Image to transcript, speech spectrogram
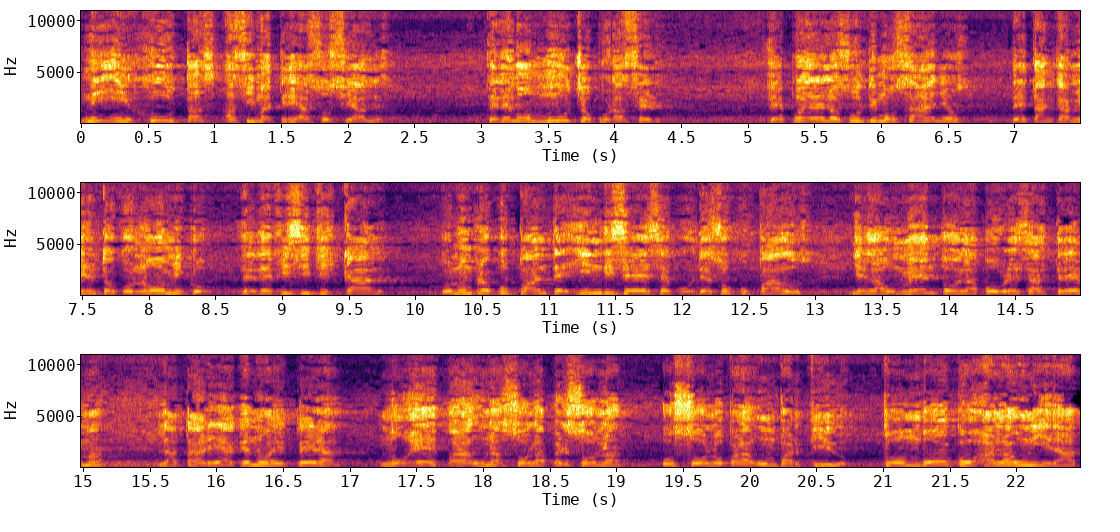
ni injustas asimetrías sociales. Tenemos mucho por hacer. Después de los últimos años de estancamiento económico, de déficit fiscal, con un preocupante índice de desocupados y el aumento de la pobreza extrema, la tarea que nos espera no es para una sola persona o solo para un partido. Convoco a la unidad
